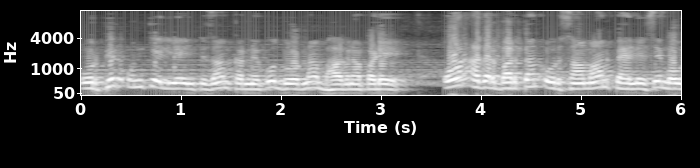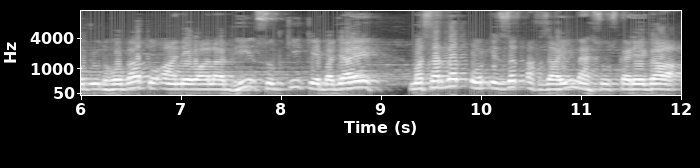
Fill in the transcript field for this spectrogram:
اور پھر ان کے لیے انتظام کرنے کو دوڑنا بھاگنا پڑے۔ اور اگر برتن اور سامان پہلے سے موجود ہوگا تو آنے والا بھی سبکی کے بجائے مسرت اور عزت افزائی محسوس کرے گا۔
